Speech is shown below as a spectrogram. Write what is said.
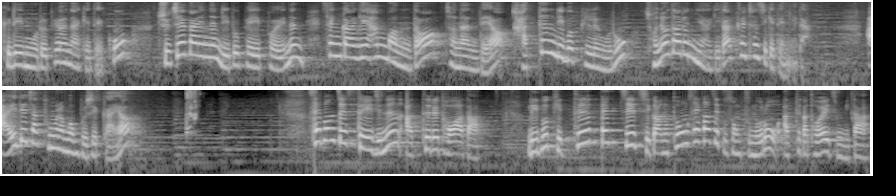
그림으로 표현하게 되고 주제가 있는 리브 페이퍼에는 생각이 한 번 더 전환되어 같은 리브 필름으로 전혀 다른 이야기가 펼쳐지게 됩니다. 아이들 작품을 한번 보실까요? 세 번째 스테이지는 아트를 더하다. 리브 키트, 배지, 지간통 세 가지 구성품으로 아트가 더해집니다.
